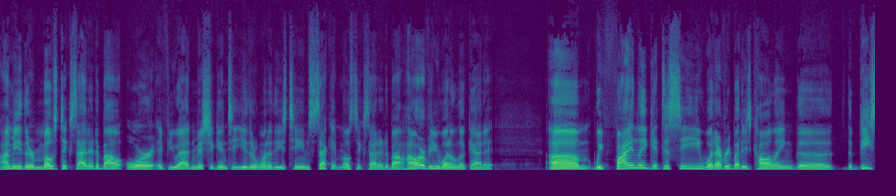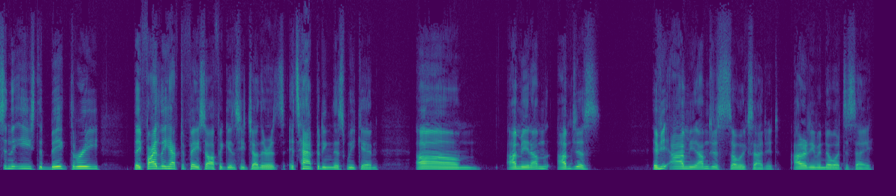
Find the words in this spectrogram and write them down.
I'm either most excited about, or if you add Michigan to either one of these teams, second most excited about, however you want to look at it. Um, we finally get to see what everybody's calling the the beast in the East, the big three. They finally have to face off against each other. It's it's happening this weekend. Um, I mean, I'm I'm just if you I mean, I'm just so excited. I don't even know what to say.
